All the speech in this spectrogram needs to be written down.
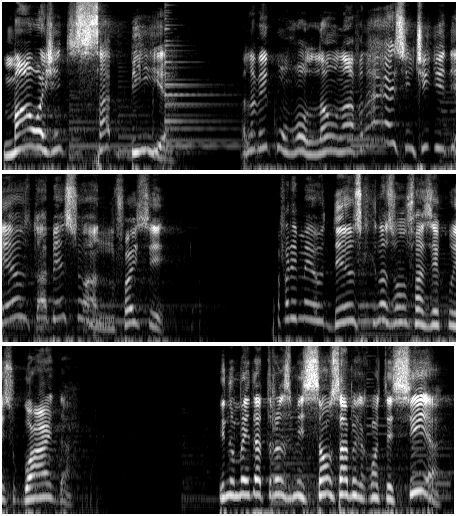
Mal a gente sabia. Ela veio com um rolão lá, falou: Ah, senti de Deus, estou abençoando. Não foi se. Eu falei: Meu Deus, o que nós vamos fazer com isso? Guarda. E no meio da transmissão, sabe o que acontecia?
